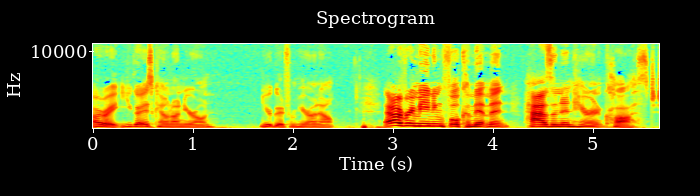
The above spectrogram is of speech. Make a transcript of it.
All right, you guys count on your own. You're good from here on out. Every meaningful commitment has an inherent cost.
